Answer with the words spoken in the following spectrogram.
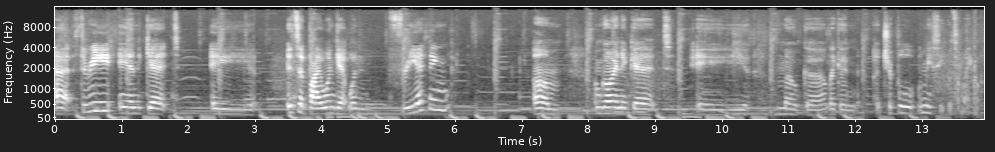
at 3 and get a, it's a buy one get one free, I think. Um, I'm going to get a mocha, like an, a triple, let me see what's on my phone.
